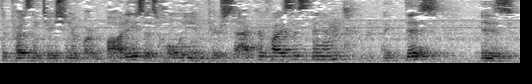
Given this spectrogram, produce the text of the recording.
the presentation of our bodies as holy and pure sacrifices to Him. Like this is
